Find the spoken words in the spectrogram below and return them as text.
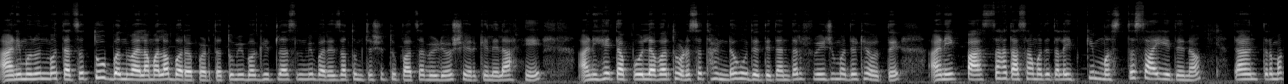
आणि म्हणून मग त्याचं तूप बनवायला मला बरं पडतं. तुम्ही बघितलं असेल मी बरेचदा तुमच्याशी तुपाचा व्हिडिओ शेअर केलेला आहे. आणि हे तापवल्यावर थोडंसं थंड होऊ देते. त्यानंतर फ्रीजमध्ये ठेवते. आणि एक पाच सहा तासामध्ये त्याला इतकी मस्त साय येते ना. त्यानंतर मग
